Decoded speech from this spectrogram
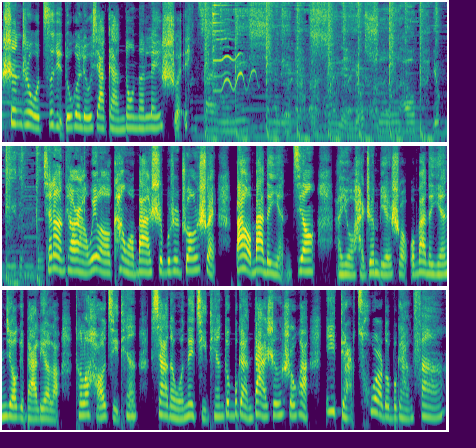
甚至我自己都会流下感动的泪水。前两天啊，为了看我爸是不是装睡，把我爸的眼睛，哎呦，还真别说，我爸的眼角给拔裂了，疼了好几天，吓得我那几天都不敢大声说话，一点错都不敢犯。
